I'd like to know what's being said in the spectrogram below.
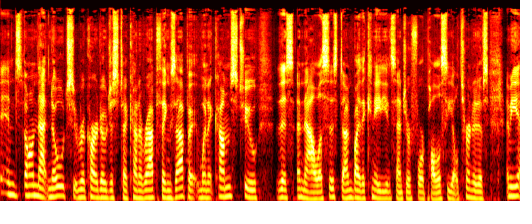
and on that note, Ricardo, just to kind of wrap things up, uh, when it comes to this analysis done by the Canadian Centre for Policy Alternatives, I mean,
